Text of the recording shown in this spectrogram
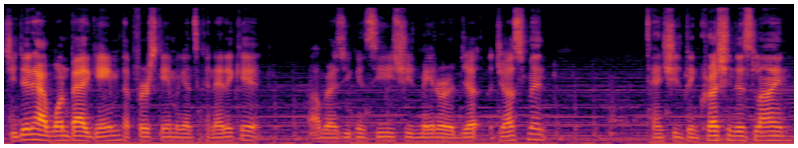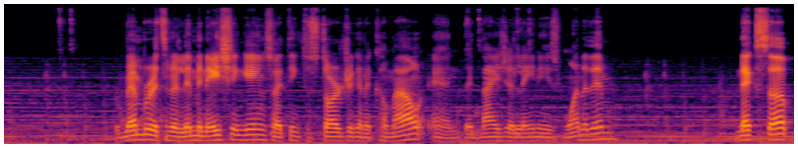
She did have one bad game, that first game against Connecticut. Uh, but as you can see, she's made her adju adjustment and she's been crushing this line. Remember, it's an elimination game, so I think the stars are going to come out, and the Betnijah Laney is one of them. Next up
